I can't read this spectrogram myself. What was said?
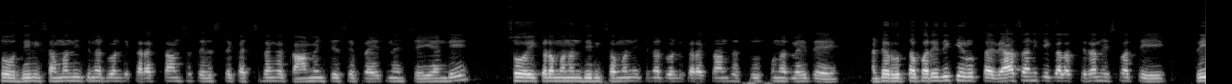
సో దీనికి సంబంధించినటువంటి కరెక్ట్ ఆన్సర్ తెలిస్తే ఖచ్చితంగా కామెంట్ చేసే ప్రయత్నం చేయండి. సో ఇక్కడ మనం దీనికి సంబంధించినటువంటి కరెక్ట్ ఆన్సర్ చూసుకున్నట్లయితే అంటే వృత్త పరిధికి వృత్త వ్యాసానికి గల స్థిర నిష్పత్తి three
